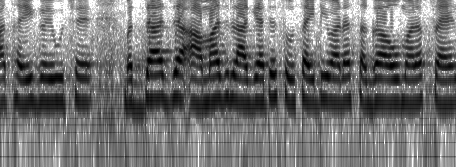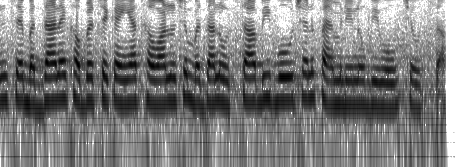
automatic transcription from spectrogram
આ થઈ ગયું છે. બધા જ આમાં જ લાગ્યા છે, સોસાયટીવાળા સગાઓ, મારા ફ્રેન્ડ છે, બધાને ખબર છે કે અહીંયા થવાનું છે, બધાનો ઉત્સાહ બી બહુ છે અને ફેમિલીનો બી બહુ છે. ઉત્સાહ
